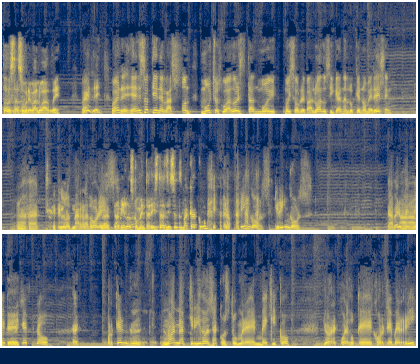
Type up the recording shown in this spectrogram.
todo está sobrevaluado, ¿eh? Bueno, eh, bueno, en eso tiene razón. Muchos jugadores están muy, muy sobrevaluados y ganan lo que no merecen. Ajá. Los narradores. También los comentaristas, dices, Macaco. Sí, pero gringos, gringos. A ver, Ah, Pepe, por ejemplo, ¿por qué no han adquirido esa costumbre en México? Yo recuerdo que Jorge Berry,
